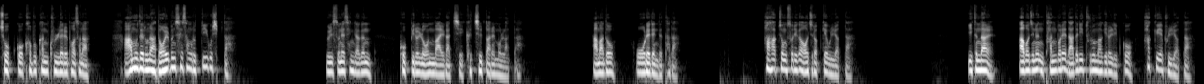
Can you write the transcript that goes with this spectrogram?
좁고 거북한 굴레를 벗어나 아무데로나 넓은 세상으로 뛰고 싶다. 을손의 생각은 고삐를 놓은 말같이 그칠 바를 몰랐다. 아마도 오래된 듯하다. 하학종 소리가 어지럽게 울렸다. 이튿날 아버지는 단벌에 나들이 두루마기를 입고 학교에 불렸다.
